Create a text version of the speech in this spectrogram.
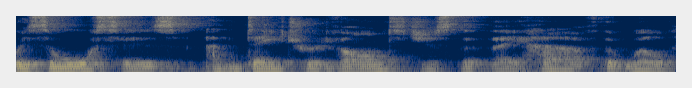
resources and data advantages that they have, that will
